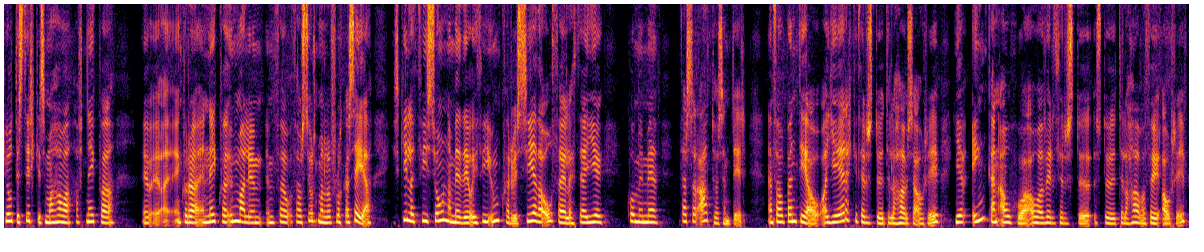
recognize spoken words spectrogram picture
hljóti styrki sem að hafa haft neikvæða einhverja neikvæða ummæli um, um þá, þá stjórnmálarflokka að segja. Ég skil að því sjónamiði og í því umhverfi sé það óþægilegt þegar ég komi með þessar aðtöðsendir en þá bendi ég á að ég er ekki þeirri stöðu til að hafa þessi áhrif. Ég hef engan áhuga á að vera þeirri stöðu, stöðu til að hafa þau áhrif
